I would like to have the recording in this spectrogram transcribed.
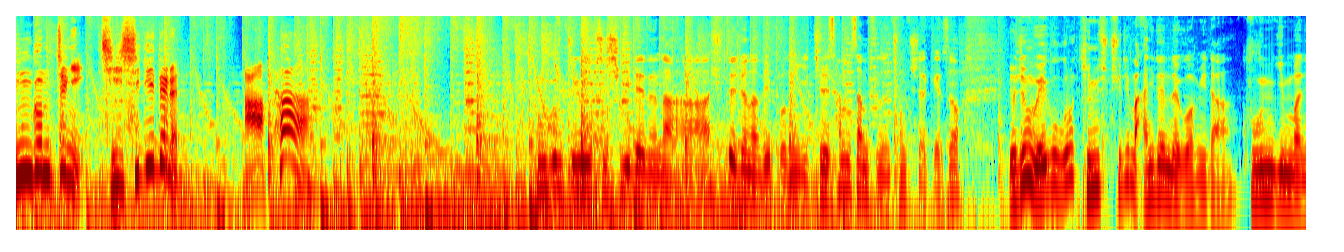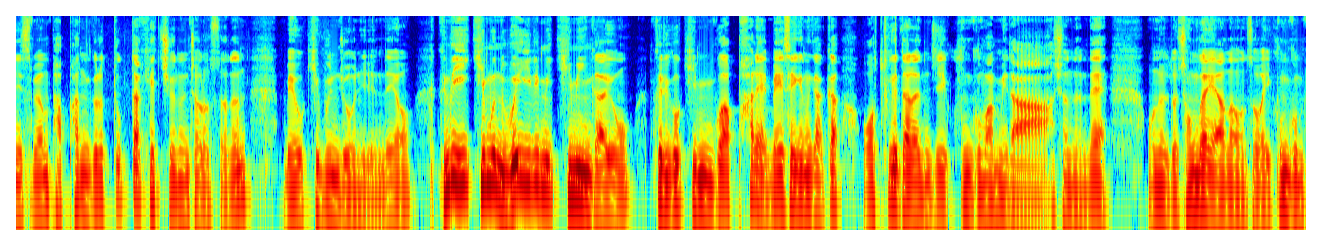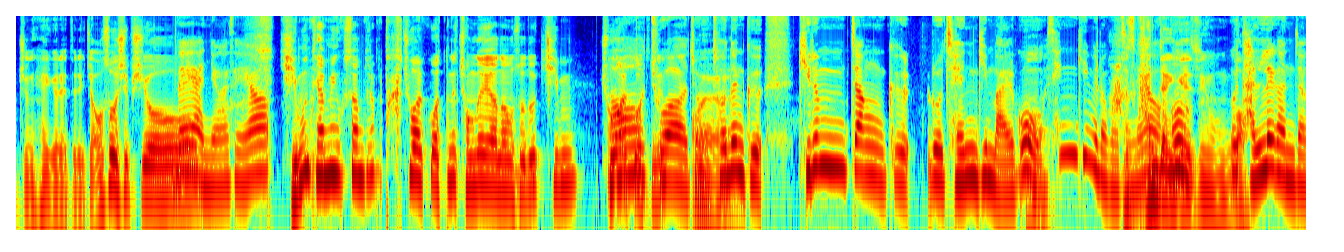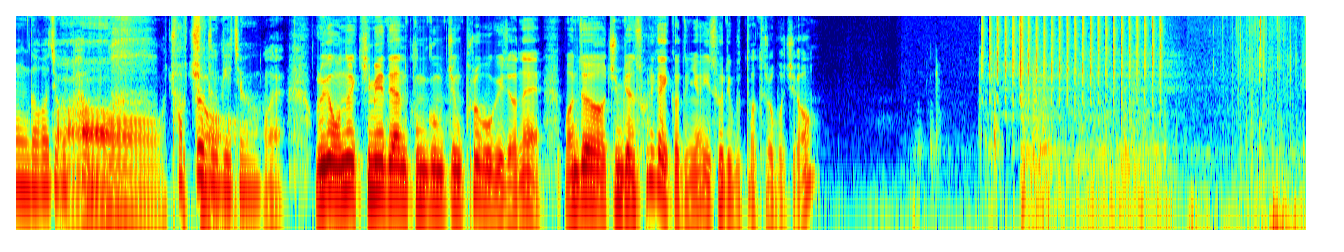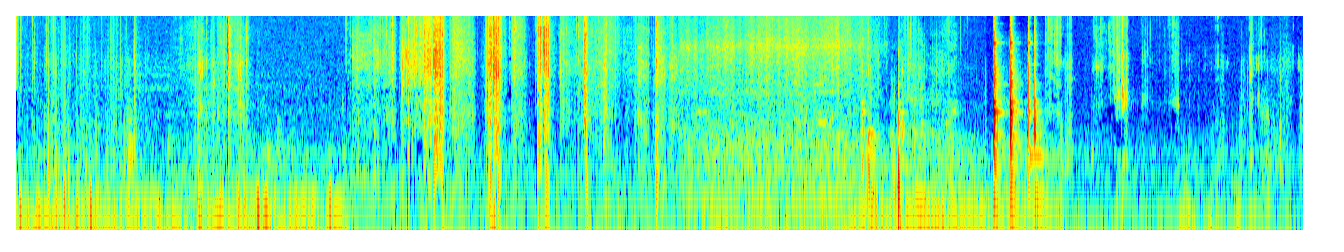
궁금증이 지식이 되는 아하. 궁금증이 지식이 되는 아하 휴대전화 뒷번호 2733 쓰는 청취자께서 요즘 외국으로 김 수출이 많이 된다고 합니다. 구운 김만 있으면 밥 한 그릇 뚝딱 해치우는 저로서는 매우 기분 좋은 일인데요. 근데 이 김은 왜 이름이 김인가요? 그리고 김과 팔의 매생이는 각각 어떻게 다른지 궁금합니다 하셨는데 오늘도 정다희 아나운서와 이 궁금증 해결해 드리죠. 어서 오십시오. 네, 안녕하세요. 김은 대한민국 사람들이 다 좋아할 것 같은데 정다희 아나운서도 김 좋아할 아, 것 같아요. 좋아하죠. 네. 저는 그 기름장으로 잰 김 말고 어. 생김이라고 아, 하잖아요. 간장게 어, 지금 그 거. 달래 간장 넣어가지고 밥. 어, 좋죠. 밥도둑이죠. 네. 우리가 오늘 김에 대한 궁금증 풀어보기 전에 먼저 준비한 소리가 있거든요. 이 소리부터 들어보죠.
